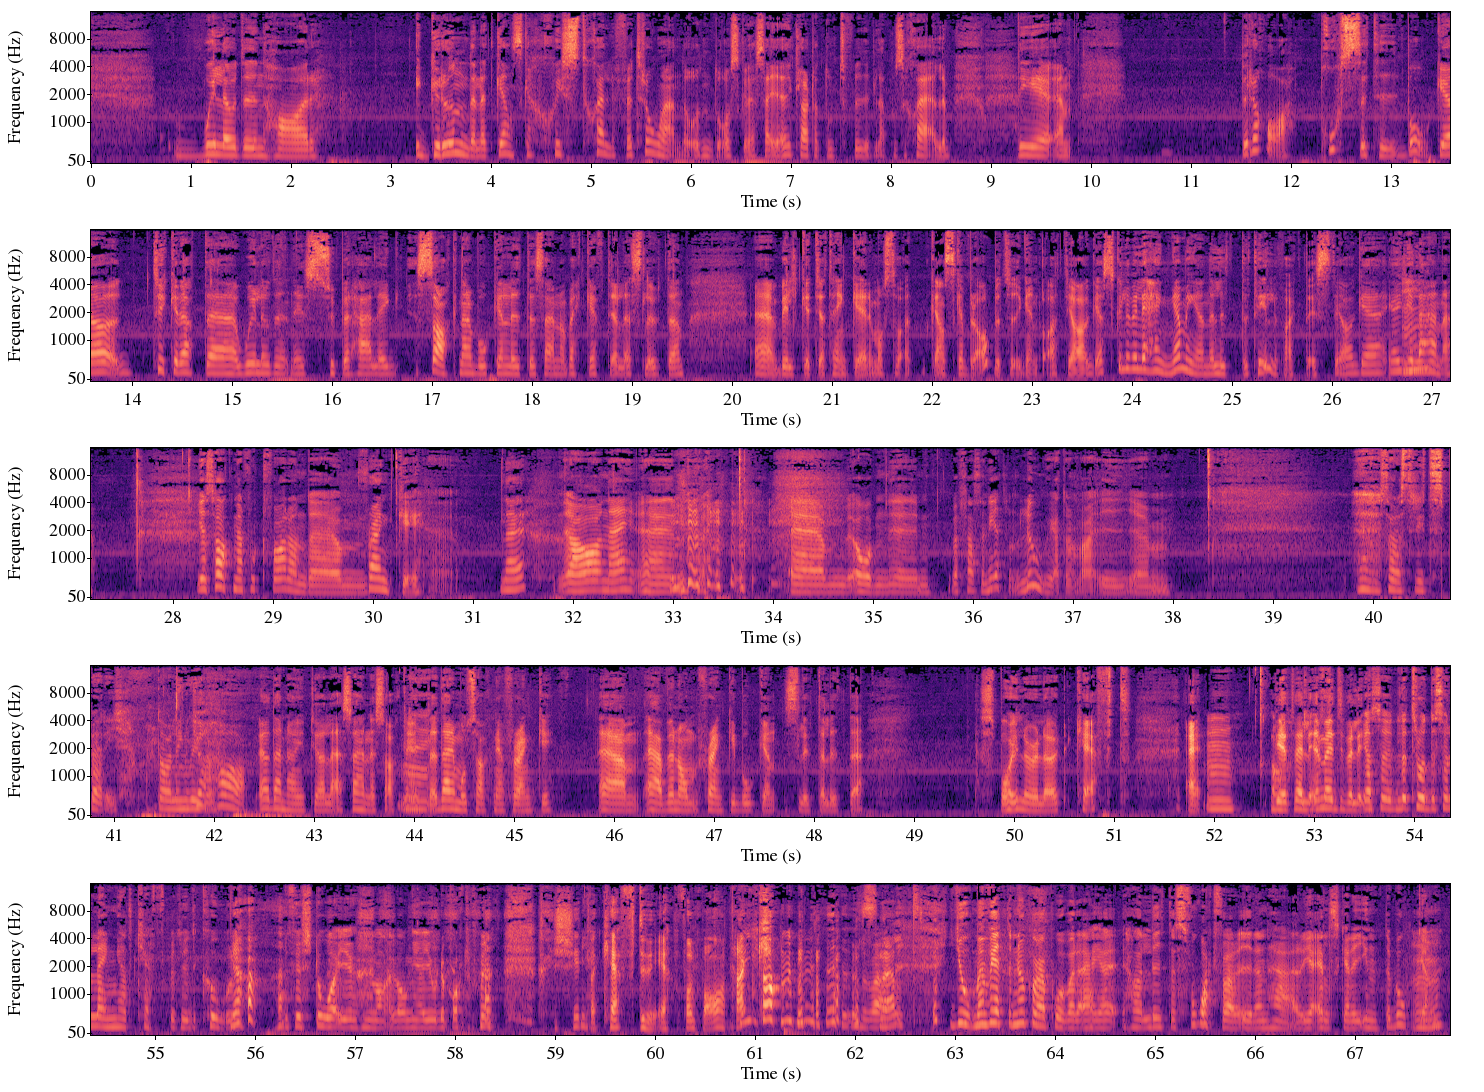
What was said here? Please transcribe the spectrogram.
Willow Dean har i grunden ett ganska schysst självförtroende och då skulle jag säga. Det är klart att de tvivlar på sig själv. Det är en bra, positiv bok. Jag tycker att uh, Willow Dean är superhärlig. Saknar boken lite så här någon vecka efter jag läst sluten. Uh, vilket jag tänker måste vara ett ganska bra betyg ändå. Att jag, jag skulle vilja hänga med henne lite till faktiskt. Jag, uh, jag gillar mm. henne. Jag saknar fortfarande um, Frankie. Nej. Ja, nej. Eh, eh, och, eh, vad fasen heter hon? Lou heter hon va? I ehm, eh, Sara Stridsberg. Darling River. Jaha, ja den har inte jag läst så henne saknar jag inte. Däremot saknar jag Frankie. Um, även om Frankie-boken slutar lite Spoiler alert, keft. Nej, mm. Det är ett väldigt, men väldigt... Jag så, trodde så länge att keff betyder cool. Ja. Du förstår ju hur många gånger jag gjorde bort mig. Shit vad keff du är. Folk bara, tack. Ja, Snällt. Jo, men vet du, nu kommer jag på vad det är jag har lite svårt för i den här Jag älskar dig inte boken. Mm.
